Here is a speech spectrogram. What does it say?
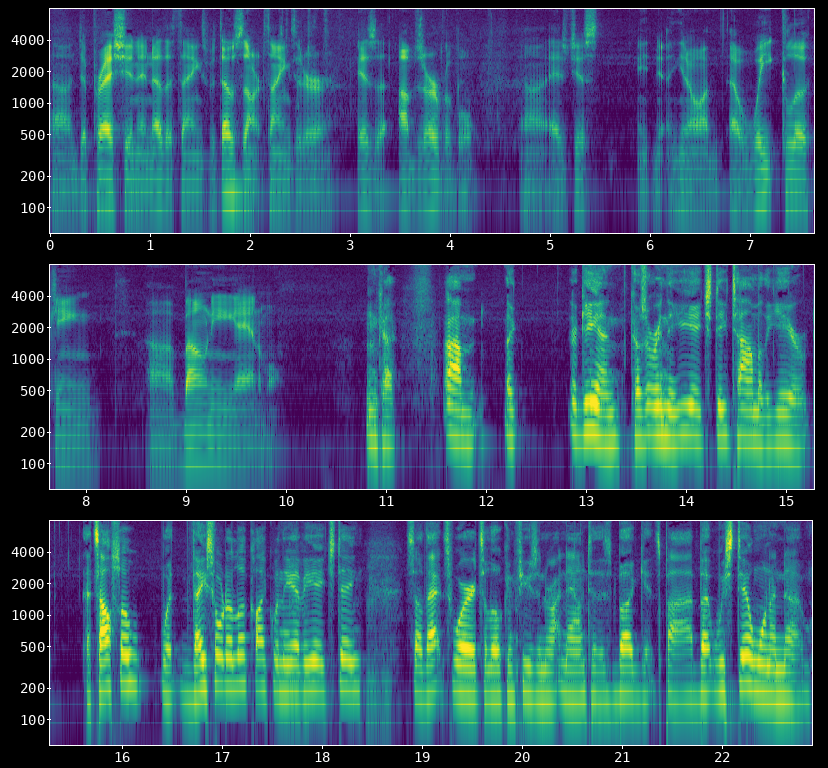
uh, depression, and other things, but those aren't things that are as observable uh, as just you know a, a weak looking, uh, bony animal. Okay. Um, like again, because we're in the EHD time of the year, that's also what they sort of look like when they have EHD. Mm-hmm. So that's where it's a little confusing right now until this bug gets by. But we still want to know.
